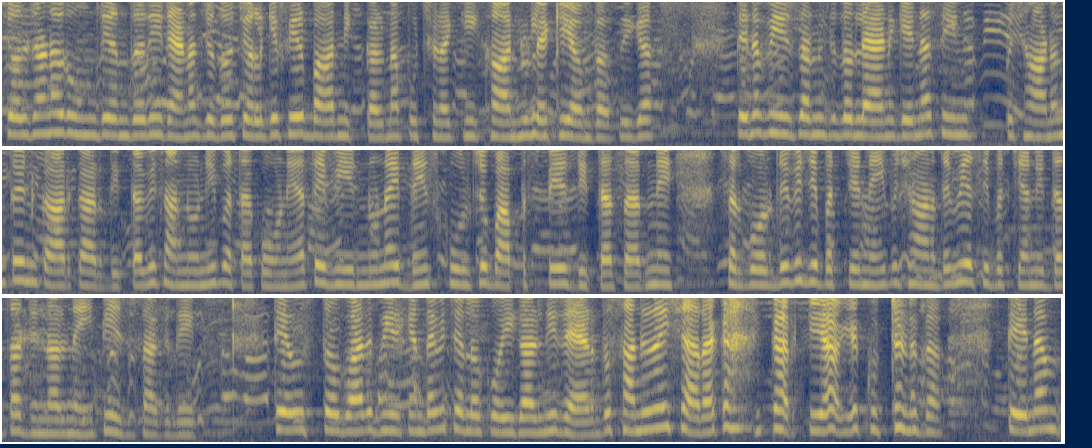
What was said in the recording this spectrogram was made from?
ਚਲ ਜਾਣਾ ਰੂਮ ਦੇ ਅੰਦਰ ਹੀ ਰਹਿਣਾ। ਜਦੋਂ ਚਲ ਗਏ, ਫਿਰ ਬਾਹਰ ਨਿਕਲਣਾ, ਪੁੱਛਣਾ ਕੀ ਖਾਣ ਨੂੰ ਲੈ ਕੇ ਆਂਦਾ ਸੀਗਾ। ਤੇ ਨਾ ਵੀਰ ਸਾਨੂੰ ਜਦੋਂ ਲੈਣ ਗਏ ਨਾ, ਅਸੀਂ ਪਛਾਣਨ ਤੋਂ ਇਨਕਾਰ ਕਰ ਦਿੱਤਾ ਵੀ ਸਾਨੂੰ ਨਹੀਂ ਪਤਾ ਕੌਣ ਆ। ਤੇ ਵੀਰ ਨੂੰ ਨਾ ਇਦਾਂ ਹੀ ਸਕੂਲ ਚੋਂ ਵਾਪਸ ਭੇਜ ਦਿੱਤਾ ਸਰ ਨੇ। ਸਰ ਬੋਲਦੇ ਵੀ ਜੇ ਬੱਚੇ ਨਹੀਂ ਪਛਾਣਦੇ ਵੀ ਅਸੀਂ ਬੱਚਿਆਂ ਨੂੰ ਇਦਾਂ ਤੁਹਾਡੇ ਨਾਲ ਨਹੀਂ ਭੇਜ ਸਕਦੇ। ਤੇ ਉਸ ਤੋਂ ਬਾਅਦ ਵੀਰ ਕਹਿੰਦਾ ਵੀ ਚਲੋ ਕੋਈ ਗੱਲ ਨਹੀਂ, ਰਹਿਣ ਦੋ। ਸਾਨੂੰ ਨਾ ਇਸ਼ਾਰਾ ਕਰ- ਕਰਕੇ ਆ ਗਿਆ ਕੁੱਟਣ ਦਾ। ਤੇ ਨਾ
